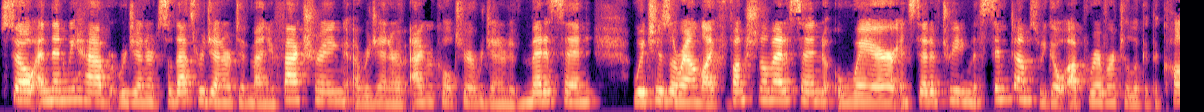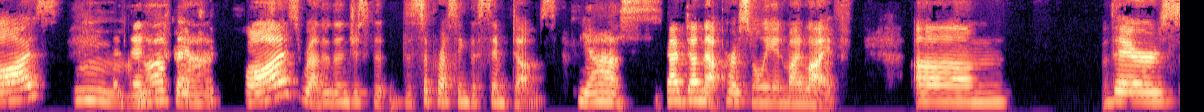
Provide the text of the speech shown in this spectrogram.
So, and then we have regenerative. So that's regenerative manufacturing, a regenerative agriculture, regenerative medicine, which is around like functional medicine, where instead of treating the symptoms, we go upriver to look at the cause. Mm, And I love that. Cause rather than just the, the suppressing the symptoms. Yes. I've done that personally in my life. Um, there's,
